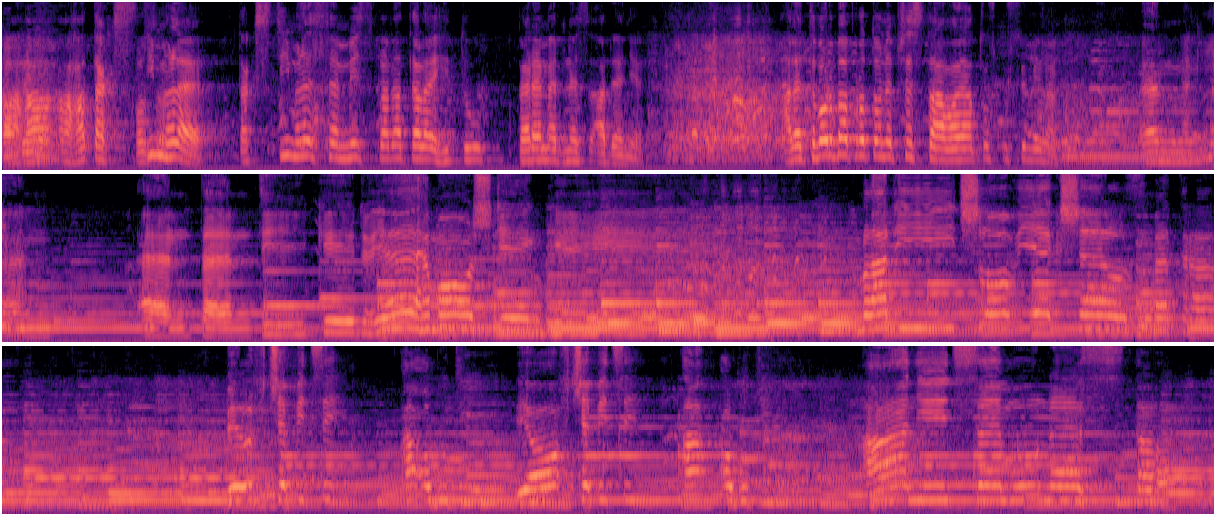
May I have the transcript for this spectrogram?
Aha, aha, tak s tímhle, tak s tímhle se my, skladatelé hitu, pereme dnes a denně. Ale tvorba proto nepřestává, já to zkusím jinak. En, en, ententíky, dvě hmoždinky, mladý člověk šel z metra, byl v čepici a obutý, jo, v čepici a obutý, a nic se mu nestalo.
